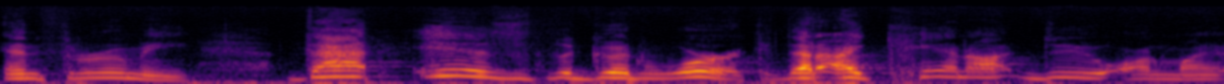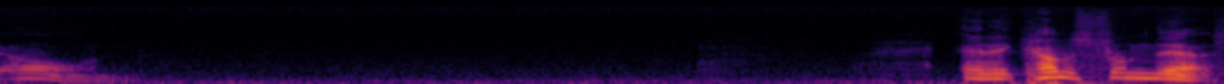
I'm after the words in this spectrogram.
and through me. That is the good work that I cannot do on my own. And it comes from this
